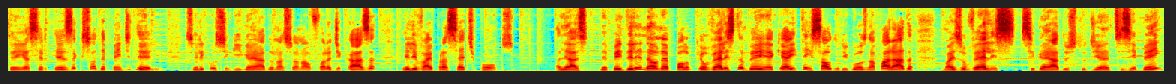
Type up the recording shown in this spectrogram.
tem a certeza que só depende dele. Se ele conseguir ganhar do Nacional fora de casa, ele vai para sete pontos. Aliás, depende dele não, né, Paulo? Porque o Vélez também, é que aí tem saldo de gols na parada, mas o Vélez, se ganhar do Estudiantes e bem,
